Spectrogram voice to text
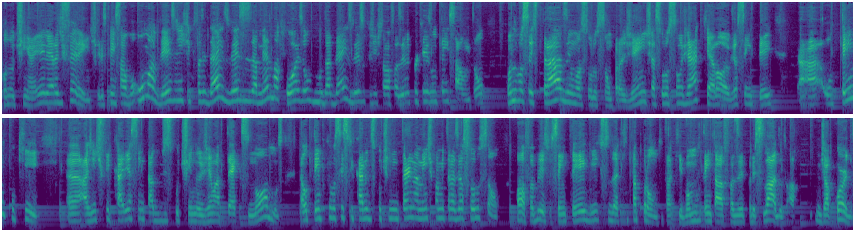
Quando eu tinha ele, era diferente. Eles pensavam uma vez, a gente tinha que fazer dez vezes a mesma coisa, ou mudar dez vezes o que a gente estava fazendo, porque eles não pensavam. Então, quando vocês trazem uma solução para gente, a solução já é aquela, ó, eu já sentei. A- o tempo que ah, a gente ficaria sentado discutindo Gematex Nomos é o tempo que vocês ficaram discutindo internamente para me trazer a solução. Ó, Fabrício, sentei, vi que isso daqui tá pronto, tá aqui. Vamos tentar fazer por esse lado? De acordo?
